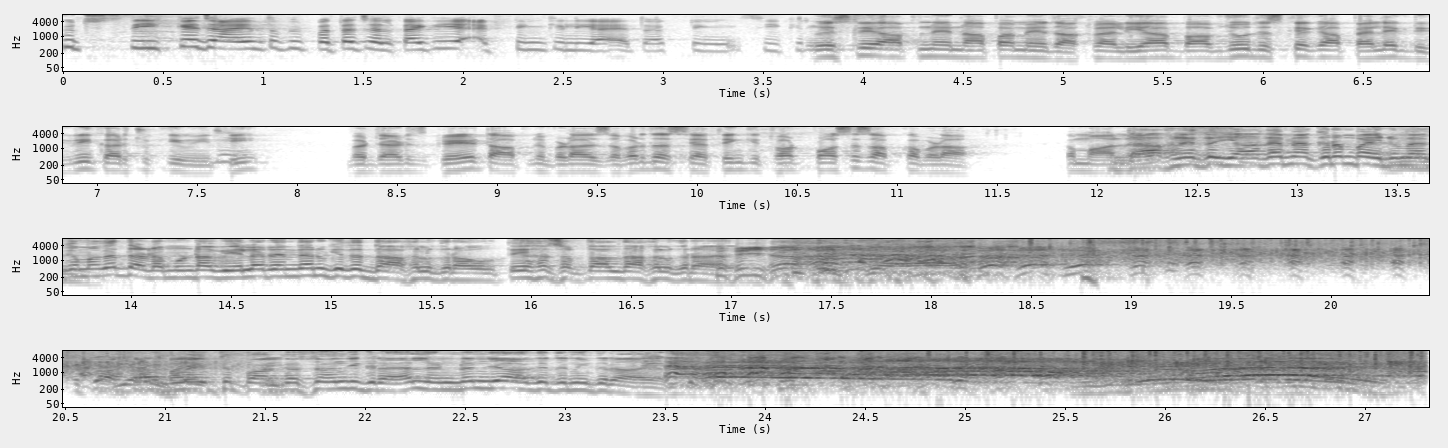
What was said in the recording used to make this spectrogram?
कुछ सीख के जाए तो फिर पता चलता है कि ये एक्टिंग के लिए आया तो एक्टिंग सीख रही तो है। इसलिए आपने नापा में दाखिला लिया। बावजूद इसके आप पहले एक डिग्री कर चुकी हुई थी बट दैट इज ग्रेट आपने बड़ा जबरदस्त आई थिंक थॉट प्रोसेस आपका बड़ा कमाल है ਦਾਖਲੇ ਤੋਂ ਯਾਦ ਹੈ ਮੈਂ ਅਕਰਮ ਭਾਈ ਨੂੰ ਮੈਂ ਕਿਹਾ ਮੈਂ ਕਿਹਾ ਤੁਹਾਡਾ ਮੁੰਡਾ ਵੇਲਾ ਰਹਿੰਦਾ ਇਹਨੂੰ ਕਿਤੇ ਦਾਖਲ ਕਰਾਓ ਤੇ ਹਸਪਤਾਲ ਦਾਖਲ ਕਰਾਇਆ ਯਾਰ ਮੈਂ ਇੱਥੇ ਪਾਕਿਸਤਾਨ 'ਚ ਕਰਾਇਆ ਲੰਡਨ ਜਾ ਕੇ ਤੇ ਨਹੀਂ ਕਰਾਇਆ तो मगर ये तो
